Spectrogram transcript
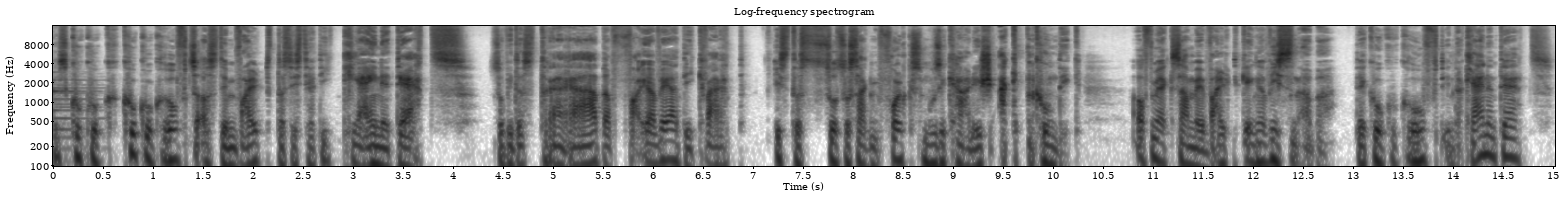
Das Kuckuck, Kuckuck ruft's aus dem Wald, das ist ja die kleine Terz. So wie das Trara der Feuerwehr, die Quart, ist das sozusagen volksmusikalisch aktenkundig. Aufmerksame Waldgänger wissen aber, der Kuckuck ruft in der kleinen Terz,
